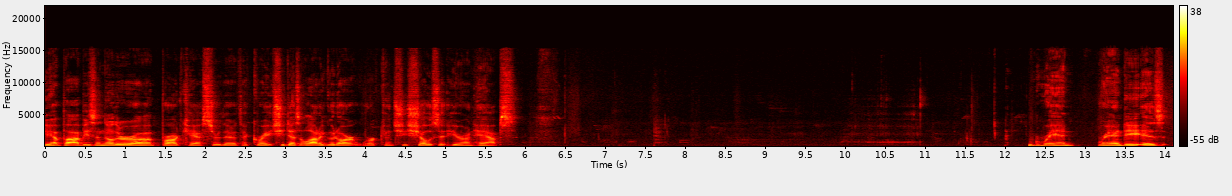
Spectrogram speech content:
Yeah, Bobby's another uh, broadcaster there. That great. She does a lot of good artwork, and she shows it here on Haps. Rand Randy is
